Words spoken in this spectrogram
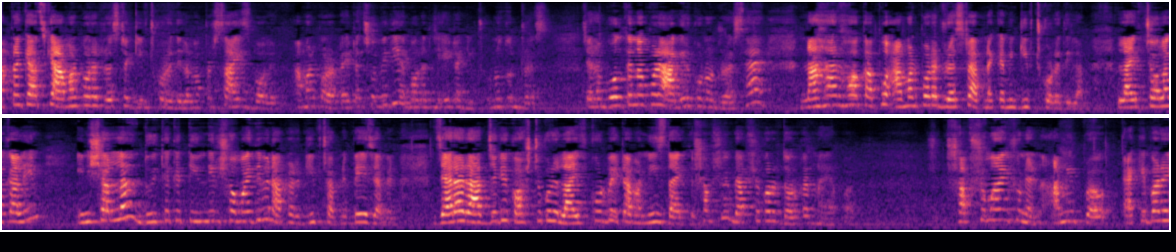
আপনাকে আজকে আমার পরা ড্রেসটা গিফট করে দিলাম। আপনার সাইজ বলেন। আমার পরাটা। এটা ছবি দিয়ে বলেন যে এটা গিফট নতুন ড্রেস যেন বলতে না পারে আগের কোনো ড্রেস হ্যাঁ? নাহার হক আপু, আমার পরা ড্রেসটা আপনাকে আমি গিফট করে দিলাম। লাইভ চলাকালীন ইনশাল্লাহ দুই থেকে তিন দিন সময় দিবেন, আপনার গিফট আপনি পেয়ে যাবেন। যারা রাত জেগে কষ্ট করে লাইভ করবে, এটা আমার নিজ দায়িত্ব। সবসময় ব্যবসা করার দরকার নাই আপা। সবসময় শুনেন, আমি একেবারে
